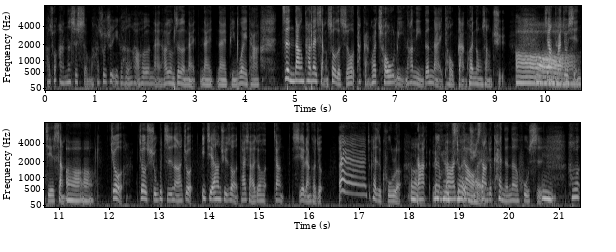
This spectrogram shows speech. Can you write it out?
他说啊，那是什么？他说就是一个很好喝的奶，然后用这个奶奶奶瓶喂他。正当他在享受的时候，他赶快抽离，然后你的奶头赶快弄上去哦，这样他就衔接上。嗯嗯，就就殊不知呢，就一接上去之后，他小孩就这样吸了两口就。就开始哭了，嗯、然后那个妈妈就很沮丧，就看着那个护士。嗯，他说：“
